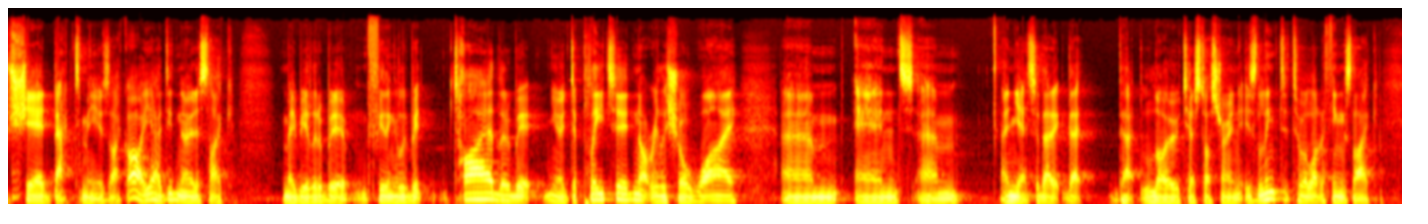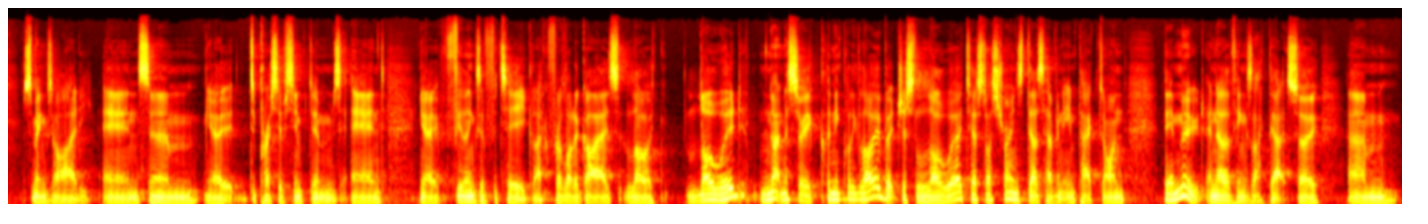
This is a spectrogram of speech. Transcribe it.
shared back to me. Was like, oh yeah, I did notice like maybe a little bit feeling a little bit tired, a little bit you know depleted, not really sure why, um, and um, and yeah, so that that that low testosterone is linked to a lot of things like some anxiety and some you know depressive symptoms and you know feelings of fatigue. Like for a lot of guys, lower lowered, not necessarily clinically low, but just lower testosterone does have an impact on their mood and other things like that. So um,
